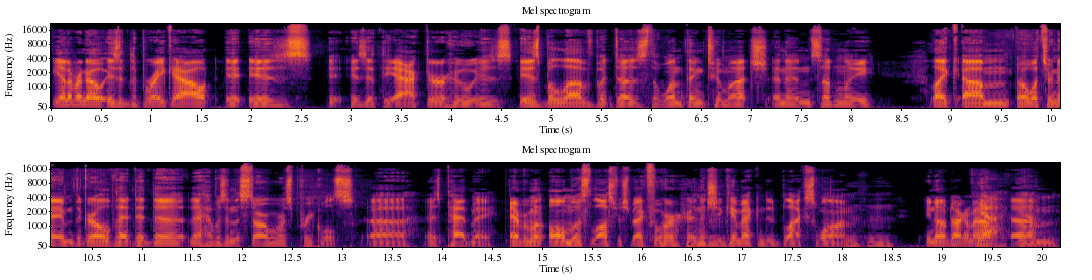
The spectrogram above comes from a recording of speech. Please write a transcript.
you never know. Is it the breakout? I- Is is it the actor who is is beloved but does the one thing too much, and then suddenly, like, um, oh, what's her name? The girl that did the that was in the Star Wars prequels uh, as Padme. Everyone almost lost respect for her, and then she came back and did Black Swan. hmm You know what I'm talking about? Yeah, yeah. Um,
